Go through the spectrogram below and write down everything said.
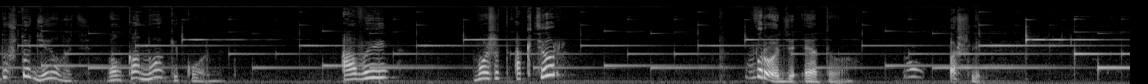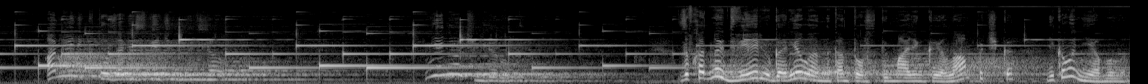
Да что делать, волка ноги кормят. А вы, может, актер? Вроде этого. Ну, пошли. А меня никто за весь вечер не взял. Меня не очень берут. За входной дверью горела на конторской маленькая лампочка, никого не было.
